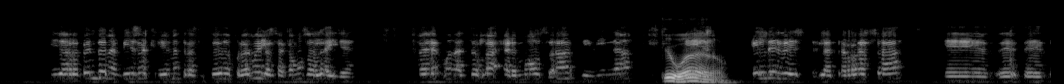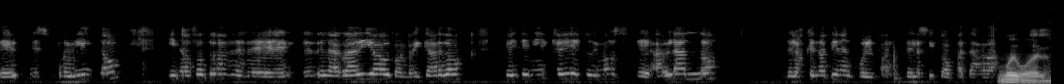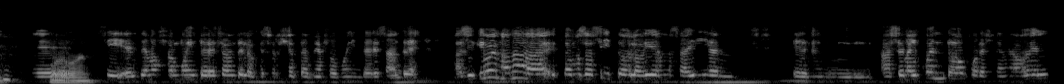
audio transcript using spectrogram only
y de repente me empieza a escribir mientras estoy en el programa y lo sacamos al aire. Fue una charla hermosa, divina, Qué bueno. él desde la terraza eh, de, de- de- de su pueblito y nosotros desde, desde la radio con Ricardo, que hoy, teni- que hoy estuvimos eh, hablando de los que no tienen culpa, de los psicópatas. ¿va? Muy bueno. Eh, muy bueno. Sí, el tema fue muy interesante, lo que surgió también fue muy interesante. Así que bueno, nada, estamos así todos los viernes ahí en, en Haceme el Cuento por FM Nobel,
